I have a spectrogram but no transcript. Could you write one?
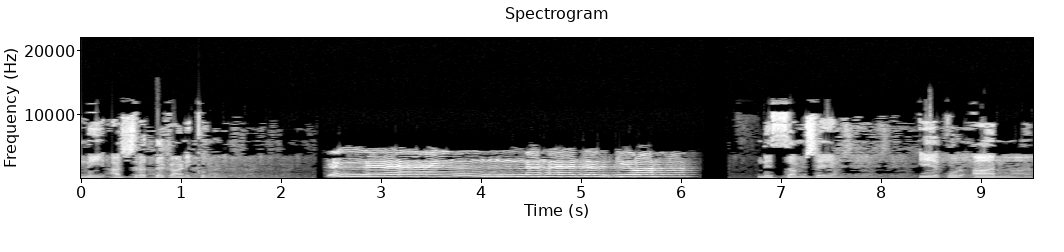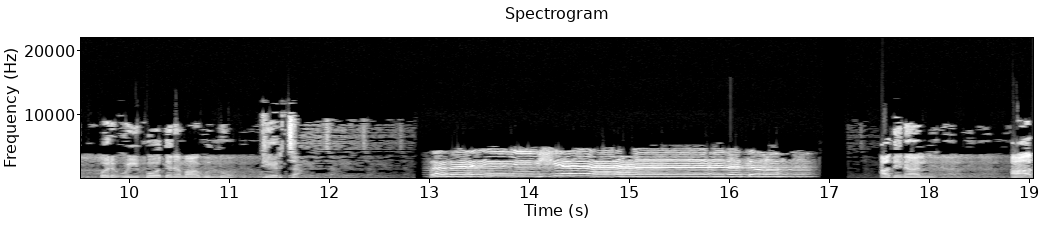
നീ അശ്രദ്ധ കാണിക്കുന്നു. നിസ്സംശയം. ഈ ഖുർആൻ ഒരു ഉത്ബോധനമാകുന്നു തീർച്ച. അതിനാൽ ആർ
